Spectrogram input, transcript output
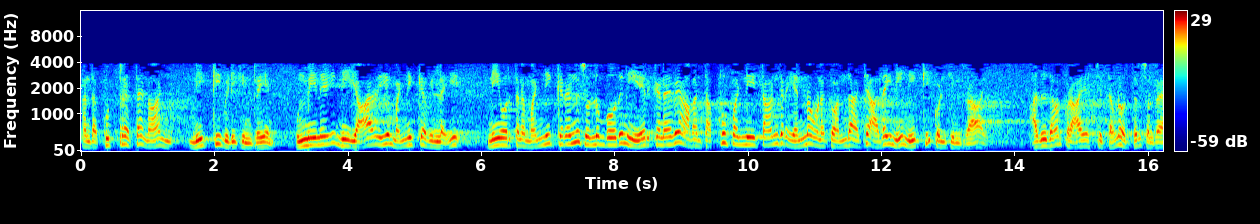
அந்த குற்றத்தை நான் நீக்கி விடுகின்றேன். உண்மையிலேயே நீ யாரையும் மன்னிக்கவில்லை நீ ஒருத்தனை மன்னிக்கிறன்னு சொல்லும் போது நீ ஏற்கனவே அவன் தப்பு பண்ணிட்டான்ங்கிற எண்ணம் உனக்கு வந்தாச்சு அதை நீ நீக்கி கொள்கின்றாய். அதுதான் பிராயஷ்சித்தம்னு ஒருத்தர் சொல்ற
